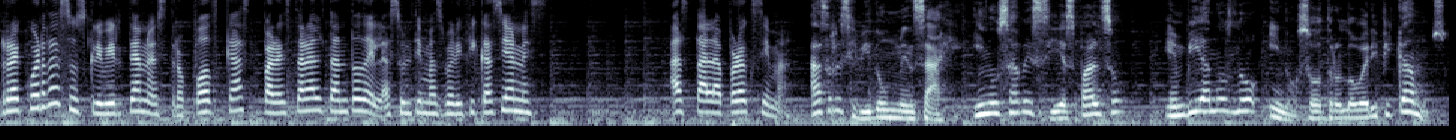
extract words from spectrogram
Recuerda suscribirte a nuestro podcast para estar al tanto de las últimas verificaciones. Hasta la próxima. ¿Has recibido un mensaje y no sabes si es falso? Envíanoslo y nosotros lo verificamos.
